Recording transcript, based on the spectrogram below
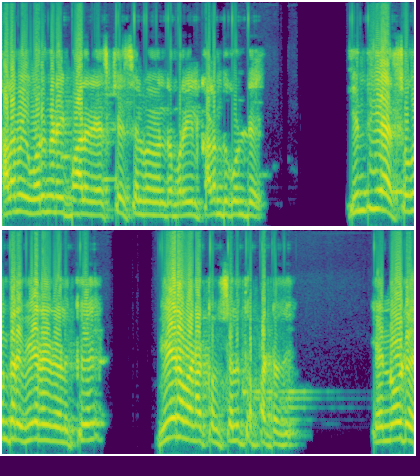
தலைமை ஒருங்கிணைப்பாளர் எஸ் கே செல்வம் என்ற முறையில் கலந்து கொண்டு இந்திய சுதந்திர வீரர்களுக்கு வீர வணக்கம் செலுத்தப்பட்டது. என்னோடு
